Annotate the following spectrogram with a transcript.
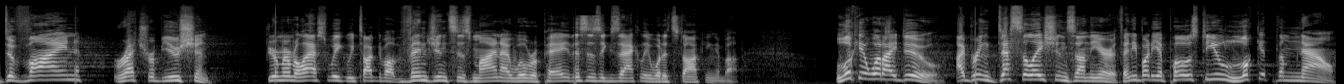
divine retribution. If you remember last week, we talked about vengeance is mine, I will repay. This is exactly what it's talking about. Look at what I do. I bring desolations on the earth. Anybody opposed to you? Look at them now.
